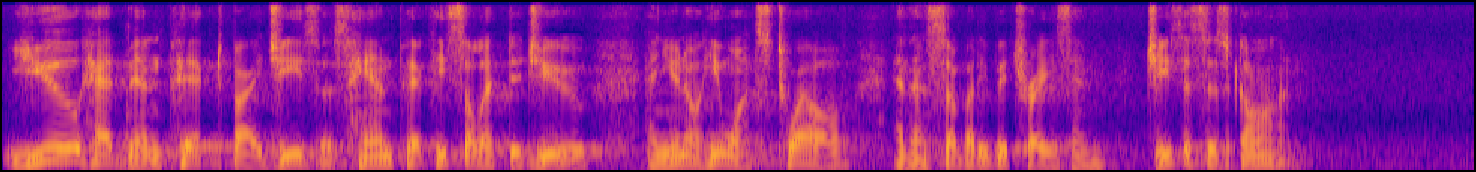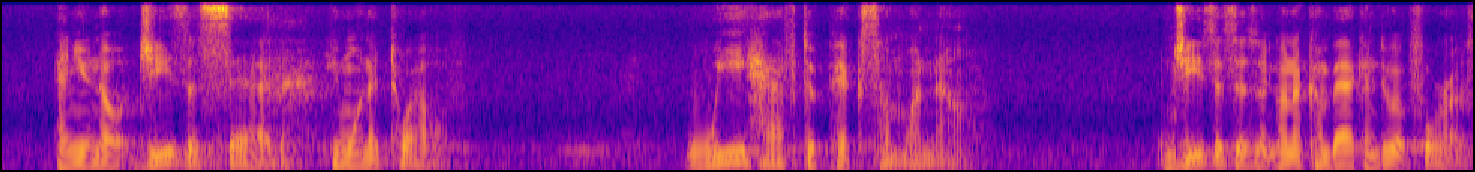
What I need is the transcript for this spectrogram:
you had been picked by Jesus, handpicked? He selected you, and you know he wants 12, and then somebody betrays him. Jesus is gone. And you know, Jesus said he wanted 12. We have to pick someone now. And Jesus isn't going to come back and do it for us.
